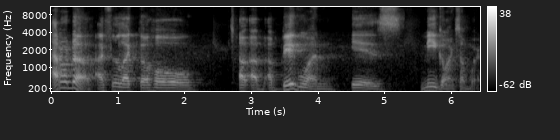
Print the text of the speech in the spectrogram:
I don't know. I feel like the whole a, a, a big one is me going somewhere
